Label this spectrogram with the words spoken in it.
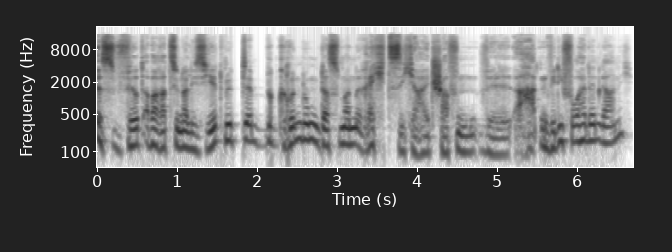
Es wird aber rationalisiert mit der Begründung, dass man Rechtssicherheit schaffen will. Hatten wir die vorher denn gar nicht?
